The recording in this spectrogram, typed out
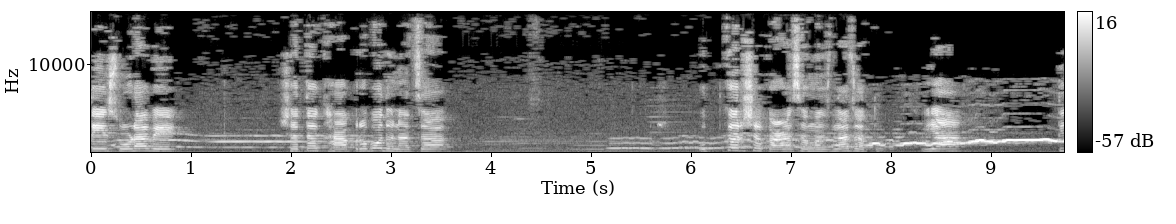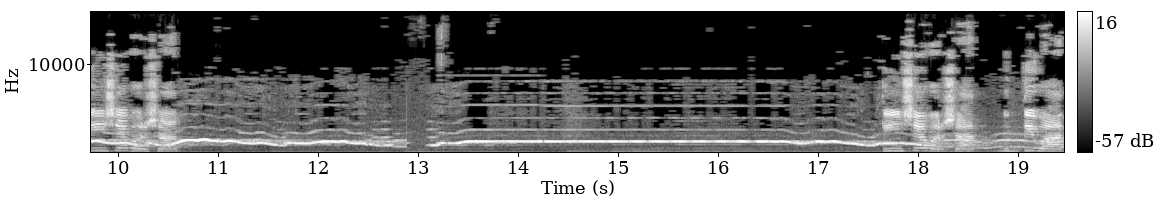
ते सोळावे शतक हा प्रबोधनाचा उत्कर्ष काळ समजला जातो. या तीनशे वर्षात तीनशे वर्षात बुद्धिवाद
